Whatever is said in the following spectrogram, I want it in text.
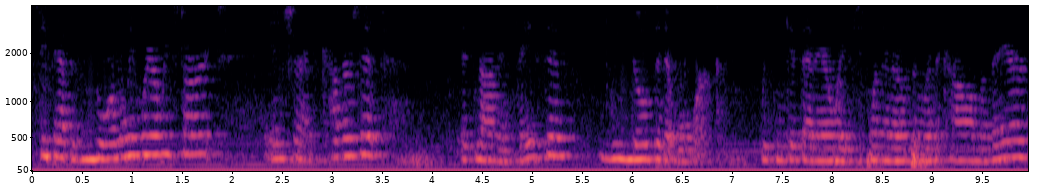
CPAP is normally where we start. Insurance covers it. It's non-invasive. We know that it will work. We can get that airway splinted open with a column of air.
